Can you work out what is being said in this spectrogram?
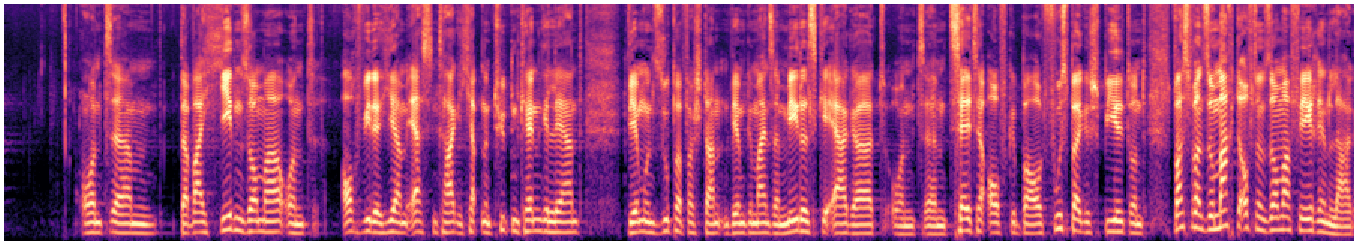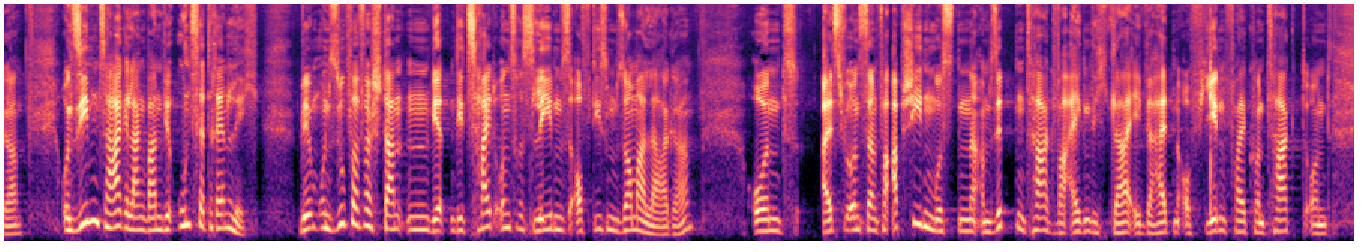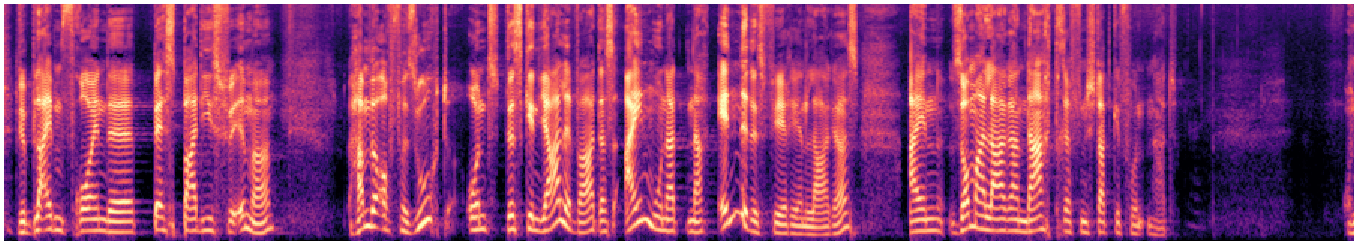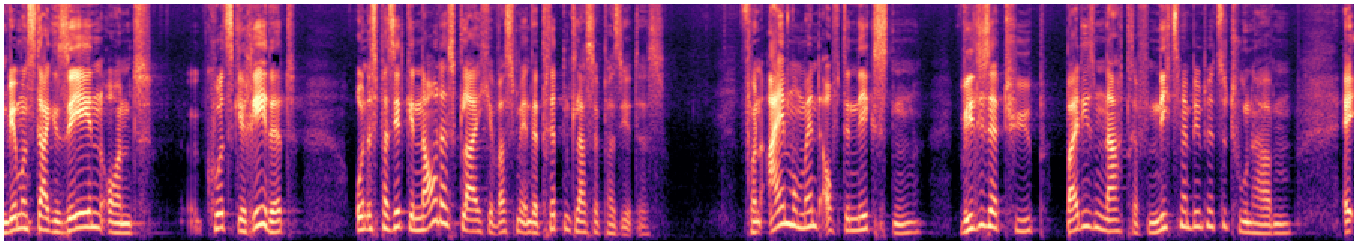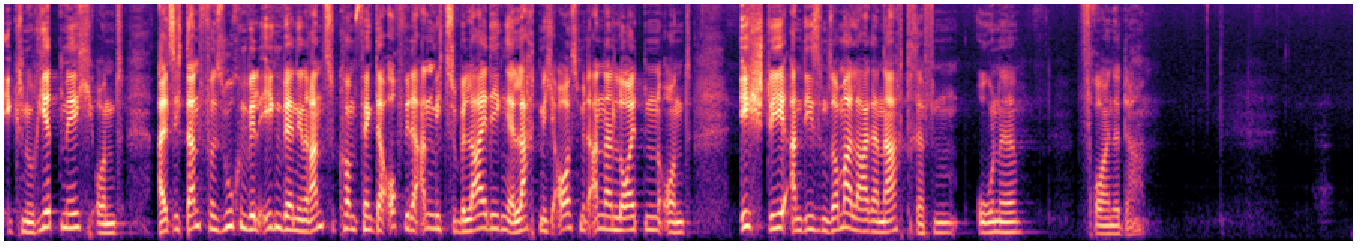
und ähm, da war ich jeden Sommer und auch wieder hier am ersten Tag. Ich habe einen Typen kennengelernt. Wir haben uns super verstanden. Wir haben gemeinsam Mädels geärgert und ähm, Zelte aufgebaut, Fußball gespielt und was man so macht auf einem Sommerferienlager. Und sieben Tage lang waren wir unzertrennlich. Wir haben uns super verstanden. Wir hatten die Zeit unseres Lebens auf diesem Sommerlager. Und als wir uns dann verabschieden mussten am siebten Tag, war eigentlich klar, ey, wir halten auf jeden Fall Kontakt und wir bleiben Freunde, Best Buddies für immer. Haben wir auch versucht und das Geniale war, dass ein Monat nach Ende des Ferienlagers ein Sommerlager-Nachtreffen stattgefunden hat. Und wir haben uns da gesehen und kurz geredet und es passiert genau das Gleiche, was mir in der dritten Klasse passiert ist. Von einem Moment auf den nächsten will dieser Typ bei diesem Nachtreffen nichts mehr mit mir zu tun haben. Er ignoriert mich und als ich dann versuchen will, irgendwer an den Rand zu kommen, fängt er auch wieder an, mich zu beleidigen. Er lacht mich aus mit anderen Leuten und ich stehe an diesem Sommerlager Nachtreffen ohne Freunde da.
